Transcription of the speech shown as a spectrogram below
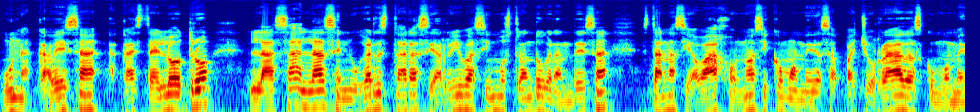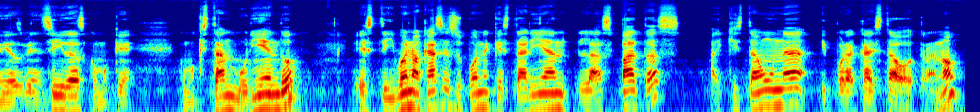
una cabeza, acá está el otro. Las alas, en lugar de estar hacia arriba, así mostrando grandeza, están hacia abajo, ¿no? Así como medias apachurradas, como medias vencidas, como que, como que están muriendo. Este, y bueno, acá se supone que estarían las patas, Aquí está una y por acá está otra, ¿no?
